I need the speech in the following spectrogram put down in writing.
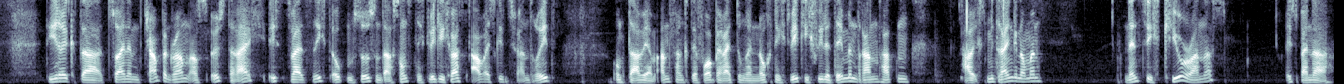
direkt äh, zu einem Jump'n'Run aus Österreich. Ist zwar jetzt nicht Open Source und auch sonst nicht wirklich was, aber es gibt's für Android. Und da wir am Anfang der Vorbereitungen noch nicht wirklich viele Themen dran hatten, habe ich es mit reingenommen. Nennt sich Q-Runners, ist bei einer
